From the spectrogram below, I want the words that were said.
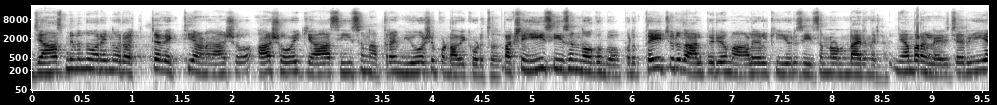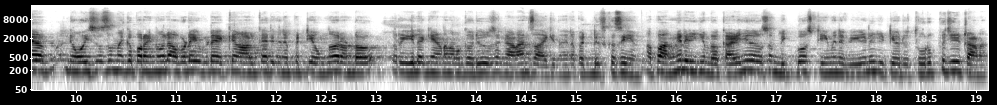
ജാസ്മിൻ എന്ന് പറയുന്ന ഒരൊറ്റ വ്യക്തിയാണ് ആ ഷോ ആ ഷോയ്ക്ക് ആ സീസൺ അത്രയും വ്യൂവർഷിപ്പ് ഉണ്ടാക്കി കൊടുത്തത് പക്ഷേ ഈ സീസൺ നോക്കുമ്പോൾ പ്രത്യേകിച്ച് ഒരു താല്പര്യവും ആളുകൾക്ക് ഈ ഒരു സീസണിൽ ഉണ്ടായിരുന്നില്ല. ഞാൻ പറഞ്ഞില്ലേ ചെറിയ നോയ്സസ് എന്നൊക്കെ പറയുന്ന പോലെ അവിടെ ഇവിടെയൊക്കെ ആൾക്കാർ ഇതിനെപ്പറ്റി ഒന്നോ രണ്ടോ റീലൊക്കെയാണ് നമുക്ക് ഒരു ദിവസം കാണാൻ സാധിക്കുന്നത്. ഇതിനെപ്പറ്റി ഡിസ്കസ് ചെയ്യും അപ്പോൾ അങ്ങനെ ഇരിക്കുമ്പോൾ കഴിഞ്ഞ ദിവസം ബിഗ് ബോസ് ടീമിന് വീണ് കിട്ടിയ ഒരു തുറുപ്പ് ചീട്ടാണ്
